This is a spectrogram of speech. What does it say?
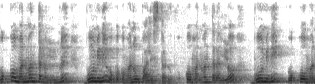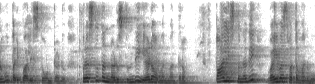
ఒక్కో మన్వంతరంలోని భూమిని ఒక్కొక్క మనువు పాలిస్తాడు. ఒక్కో మన్వంతరంలో భూమిని ఒక్కో మనువు పరిపాలిస్తూ ఉంటాడు. ప్రస్తుతం నడుస్తుంది ఏడవ మన్వంతరం. పాలిస్తున్నది వైవస్వత మనువు.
